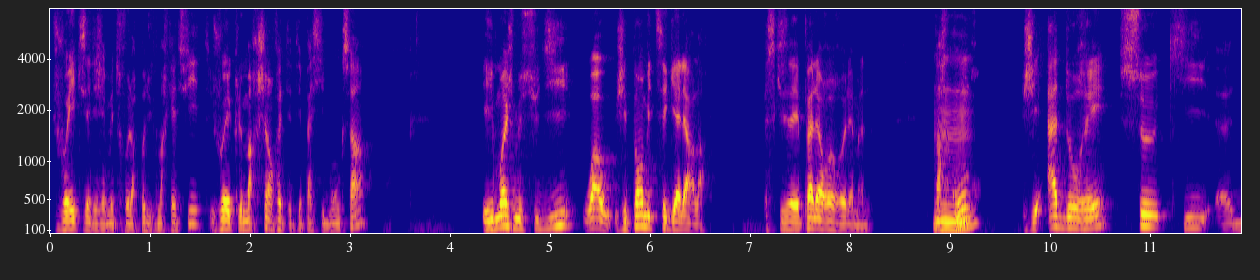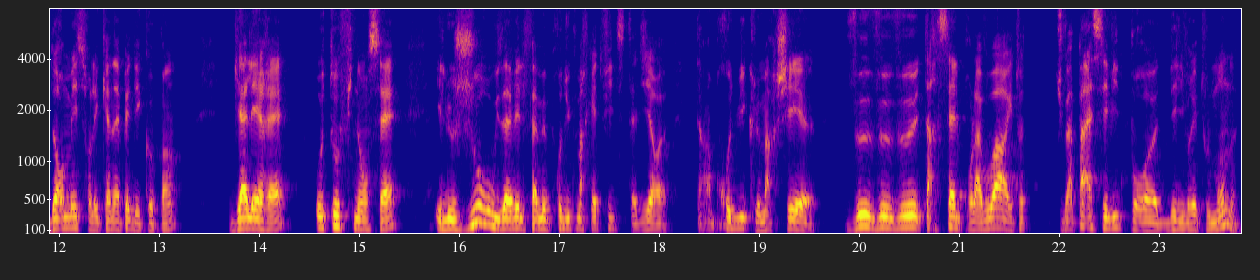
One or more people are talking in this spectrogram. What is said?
Je voyais qu'ils n'allaient jamais trouver leur product market fit. Je voyais que le marché, en fait, n'était pas si bon que ça. Et moi, je me suis dit, waouh, j'ai pas envie de ces galères-là. Parce qu'ils n'avaient pas l'air heureux, les man. Par mhm. contre, j'ai adoré ceux qui euh, dormaient sur les canapés des copains, galéraient, autofinançaient. Et le jour où vous avez le fameux product market fit, c'est-à-dire, euh, tu as un produit que le marché euh, veut, veut, veut, t'harcèle pour l'avoir, et toi, tu vas pas assez vite pour euh, délivrer tout le monde.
